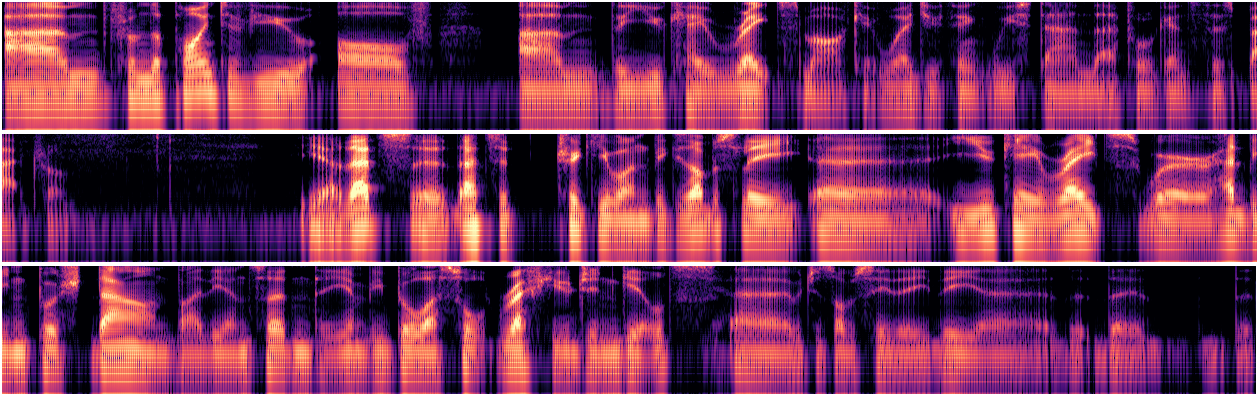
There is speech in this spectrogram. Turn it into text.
Um, from the point of view of um, the UK rates market, where do you think we stand, therefore, against this backdrop? Yeah, that's uh, that's a tricky one because obviously uh, UK rates were had been pushed down by the uncertainty, and people have sought refuge in gilts, uh, which is obviously the the, uh, the the the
